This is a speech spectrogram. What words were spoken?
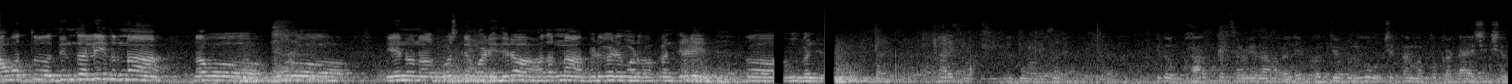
ಆವತ್ತು ದಿನದಲ್ಲಿ ಇದನ್ನು ನಾವು ಮೂರು ಏನು ನಾವು ಘೋಷಣೆ ಮಾಡಿದ್ದೀರೋ ಅದನ್ನು ಬಿಡುಗಡೆ ಮಾಡಬೇಕು ಹಮ್ಮಿಕೊಂಡಿದ್ದೀವಿ ಇದು ಭಾರತ ಸಂವಿಧಾನದಲ್ಲಿ ಪ್ರತಿಯೊಬ್ಬರಿಗೂ ಉಚಿತ ಮತ್ತು ಕಡ್ಡಾಯ ಶಿಕ್ಷಣ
